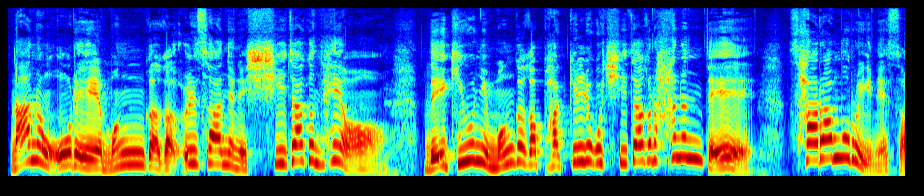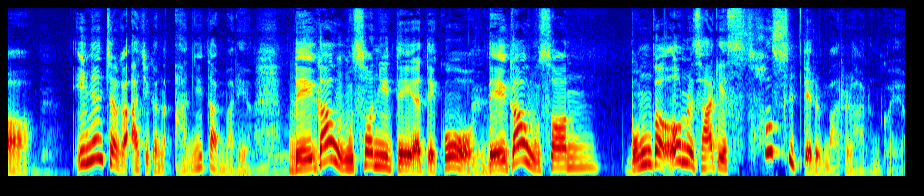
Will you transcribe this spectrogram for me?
나는 올해 뭔가가 을사년의 시작은 해요. 내 기운이 뭔가가 바뀌려고 시작을 하는데 사람으로 인해서 인연자가 아직은 아니단 말이에요. 내가 우선이 돼야 되고 내가 우선 뭔가 어느 자리에 섰을 때를 말을 하는 거예요.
